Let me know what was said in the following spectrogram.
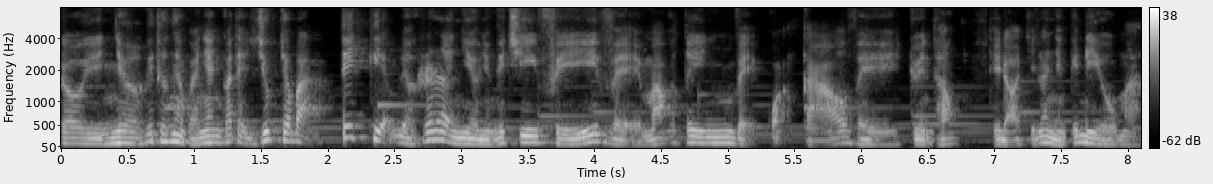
rồi nhờ cái thương hiệu cá nhân có thể giúp cho bạn tiết kiệm được rất là nhiều những cái chi phí về marketing về quảng cáo về truyền thông. Thì đó chính là những cái điều mà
